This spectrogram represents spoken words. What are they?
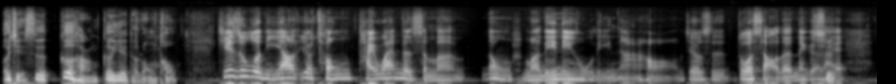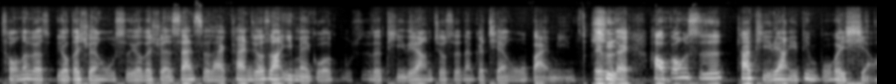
而且是各行各业的龙头。其实，如果你要又从台湾的什么那种什么零零五零啊，哈，就是多少的那个来，从那个有的选五十，有的选三十来看，就算以美国股市的体量，就是那个前五百名，对不对？好公司它体量一定不会小，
